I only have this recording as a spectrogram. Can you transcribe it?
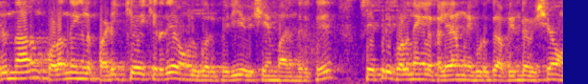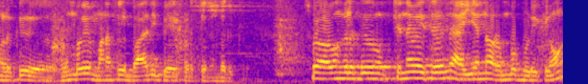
இருந்தாலும் குழந்தைங்களை படிக்க வைக்கிறதே அவங்களுக்கு ஒரு பெரிய விஷயமா இருந்திருக்கு. ஸோ எப்படி குழந்தைங்களை கல்யாணம் பண்ணி கொடுக்கு அப்படின்ற விஷயம் அவங்களுக்கு ரொம்பவே மனசில் பாதிப்பு ஏற்படுத்தி இருந்திருக்கு ஸோ அவங்களுக்கு சின்ன வயசுலேருந்து ஐயன்னா ரொம்ப பிடிக்கும்.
